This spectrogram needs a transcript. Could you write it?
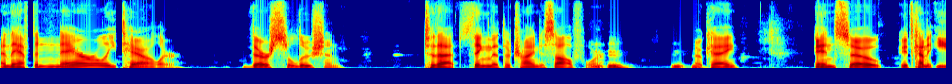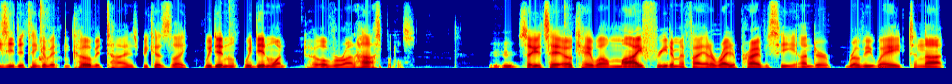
and they have to narrowly tailor their solution to that thing that they're trying to solve for Mhm. Mhm. okay and so it's kind of easy to think of it in covid times because like we didn't we didn't want to overrun hospitals Mhm. so you'd say okay well my freedom if i had a right of privacy under roe v wade to not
